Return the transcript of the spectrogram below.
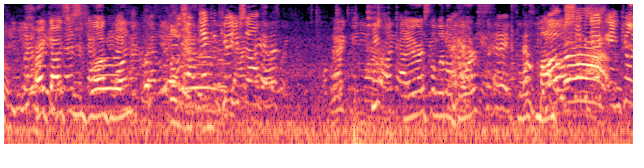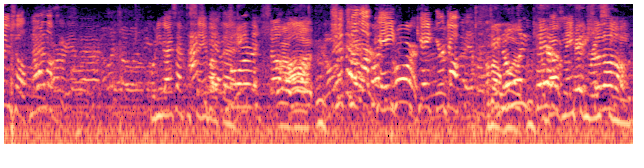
Alright guys, this is vlog one. Film Dick kill yourself. There's the little dwarf. Dwarf Go mom. suck a dick and kill yourself. No one loves you. What do you guys have to say about that? About what? Shut the hell up, Kate. Kate, you're a doctor. About what? About Nathan roasting me.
